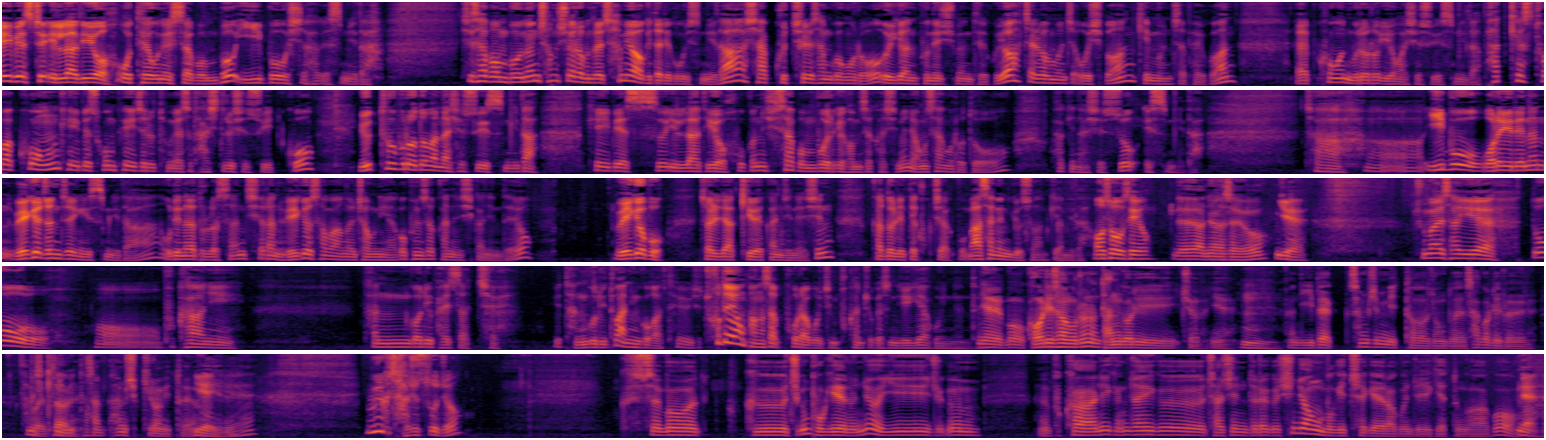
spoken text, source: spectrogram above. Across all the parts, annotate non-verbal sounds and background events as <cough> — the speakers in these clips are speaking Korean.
KBS 제1라디오 오태훈의 시사본부 2부 시작하겠습니다. 시사본부는 청취자 여러분들의 참여 기다리고 있습니다. 샵 9730으로 의견 보내주시면 되고요. 짧은 문자 50원, 긴 문자 100원, 앱 콩은 무료로 이용하실 수 있습니다. 팟캐스트와 콩 KBS 홈페이지를 통해서 다시 들으실 수 있고 유튜브로도 만나실 수 있습니다. KBS 1라디오 혹은 시사본부 이렇게 검색하시면 영상으로도 확인하실 수 있습니다. 자, 어, 2부 월요일에는 외교 전쟁이 있습니다. 우리나라 둘러싼 치열한 외교 상황을 정리하고 분석하는 시간인데요. 외교부 전략기획관 지내신 가톨릭대 국제학부 마상현 교수와 함께합니다. 어서 오세요. 네, 안녕하세요. 예. 주말 사이에 또 어, 북한이 단거리 발사체 이 단거리도 아닌 것 같아요. 이제 초대형 방사포라고 지금 북한 쪽에서는 얘기하고 있는데. 예, 뭐 거리상으로는 단거리죠. 예. 음. 한 230m 정도의 사거리를 30km. 30km요. 예, 예. 왜 이렇게 자주 쏘죠? 글쎄 뭐 그 지금 보기에는요. 이 지금 북한이 굉장히 그 자신들의 그 신형 무기 체계라고 이제 얘기했던 거하고 네.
